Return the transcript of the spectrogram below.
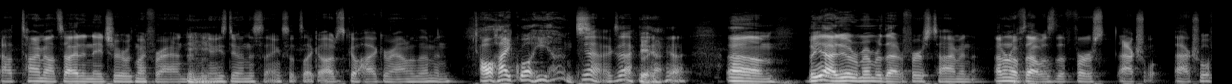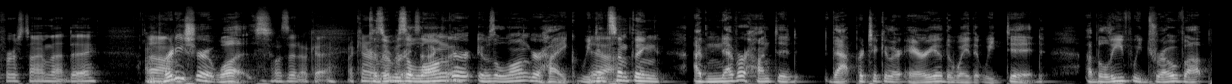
out time outside in nature with my friend, and you know he's doing this thing, so it's like, oh, I'll just go hike around with him and I'll hike while he hunts. yeah, exactly. Yeah. Yeah. Um, but yeah, I do remember that first time, and I don't know if that was the first actual actual first time that day. I'm pretty um, sure it was. Was it okay? I can't remember because it was a longer it was a longer hike we Yeah. did something i've never hunted that particular area the way that we did i believe we drove up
